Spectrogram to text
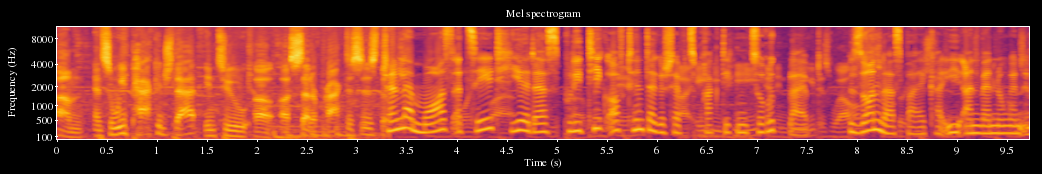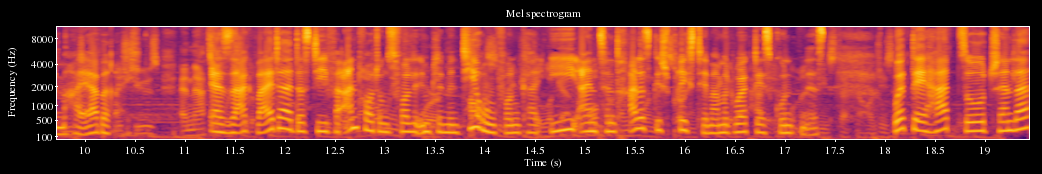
Um, and so we packaged that into a, a set of practices. Chandler Morse erzählt hier, dass Politik oft hinter Geschäftspraktiken zurückbleibt, besonders bei KI-Anwendungen im HR-Bereich. Er sagt weiter, dass die die verantwortungsvolle Implementierung von KI ein zentrales Gesprächsthema mit Workdays Kunden ist. Workday hat, so Chandler,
